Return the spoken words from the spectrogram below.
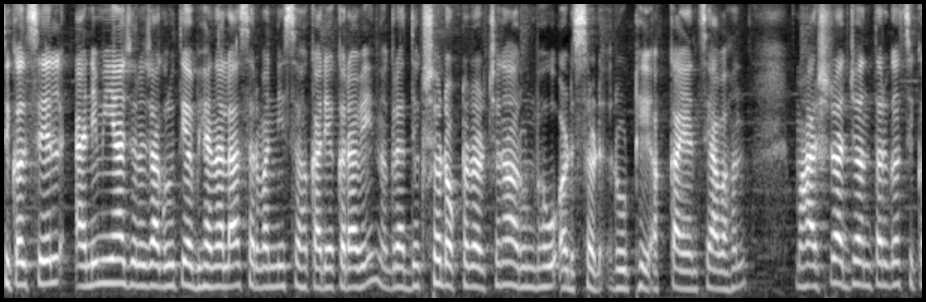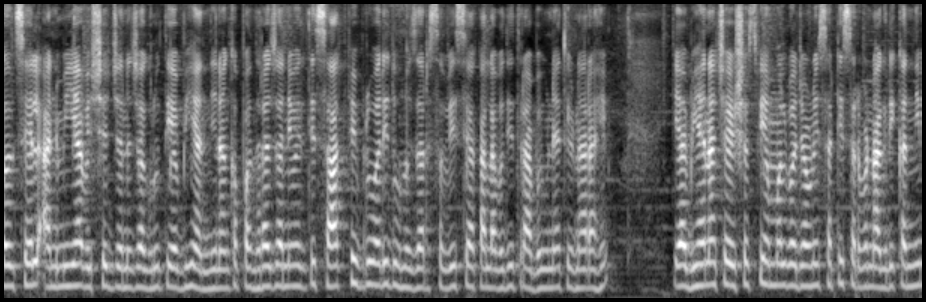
सिकलसेल ॲनिमिया जनजागृती अभियानाला सर्वांनी सहकार्य करावे. नगराध्यक्ष डॉक्टर अर्चना अरुणभाऊ अडसड रोठे अक्का यांचे आवाहन. महाराष्ट्र राज्य अंतर्गत सिकलसेल ॲनिमिया विशेष जनजागृती अभियान दिनांक पंधरा जानेवारी ते सात फेब्रुवारी दोन हजार सव्वीस या कालावधीत राबविण्यात येणार आहे. या अभियानाच्या यशस्वी अंमलबजावणीसाठी सर्व नागरिकांनी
